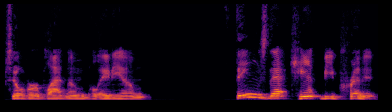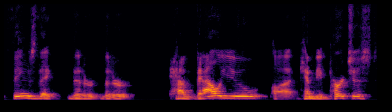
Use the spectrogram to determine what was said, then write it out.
silver, platinum, palladium, things that can't be printed, things that that are that are have value, uh, can be purchased,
